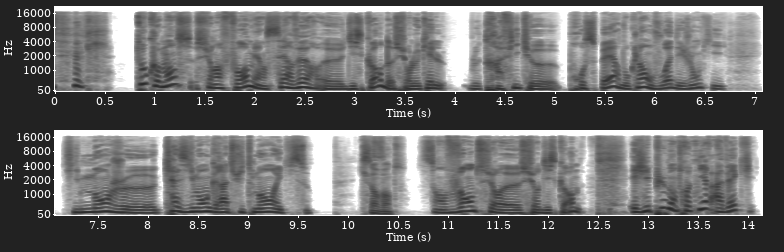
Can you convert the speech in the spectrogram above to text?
Tout commence sur un forum et un serveur euh, Discord sur lequel le trafic euh, prospère. Donc là, on voit des gens qui, qui mangent euh, quasiment gratuitement et qui se Qui s'en vantent. Qui s'en vantent sur, euh, sur Discord. Et j'ai pu m'entretenir avec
